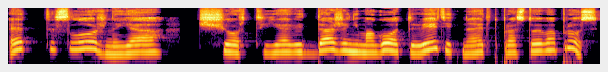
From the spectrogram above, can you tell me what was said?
Это сложно. Я... Черт, я ведь даже не могу ответить на этот простой вопрос.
